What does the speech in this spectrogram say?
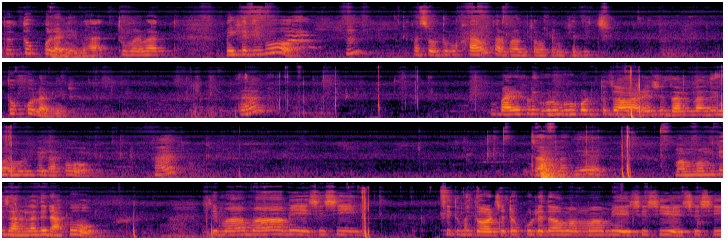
তো তো পোলানির ভাত। তোমার ভাত মেখে দিব, হুম? আচ্ছা ওটুকু খাও, তারপর আমি তোমাকে মেখে দিচ্ছি। তো হ্যাঁ? বাইরে খালি ঘুরু ঘুরু করতে যাও, আর এসে জানলা দিয়ে মামুনিকে ডাকো। হ্যাঁ? জানলা দিয়ে মাম্মামকে জানলা দিয়ে ডাকো। যে মা মা, আমি এসেছি। তুমি দরজাটা খুলে দাও, মাম্মা, আমি এসেছি এসেছি।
